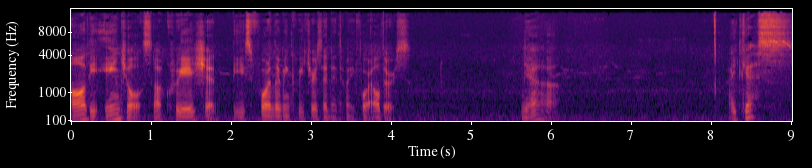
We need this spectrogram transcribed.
all the angels of creation, these four living creatures and the 24 elders. Yeah. I guess.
